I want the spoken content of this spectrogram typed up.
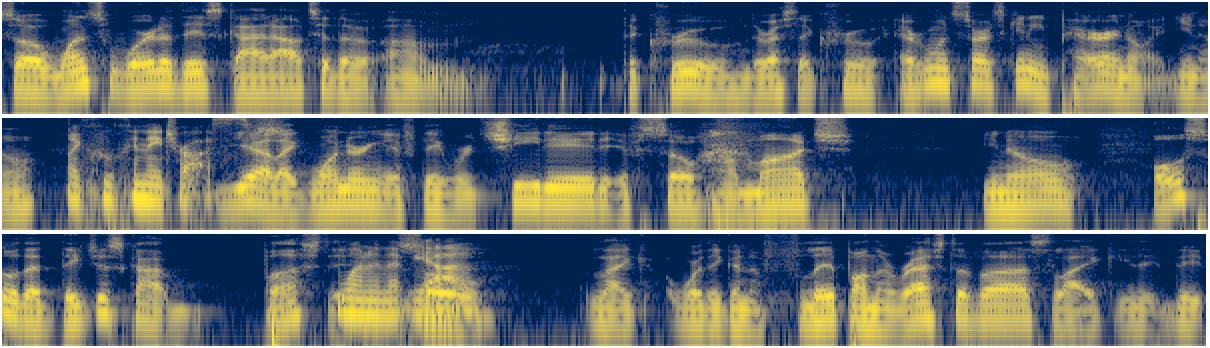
So once word of this got out to the um the crew, the rest of the crew, everyone starts getting paranoid, you know? Like, who can they trust? Yeah, like wondering if they were cheated, if so, how much, you know? Also that they just got busted. One of them- So, yeah. like were they gonna flip on the rest of us like they, they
